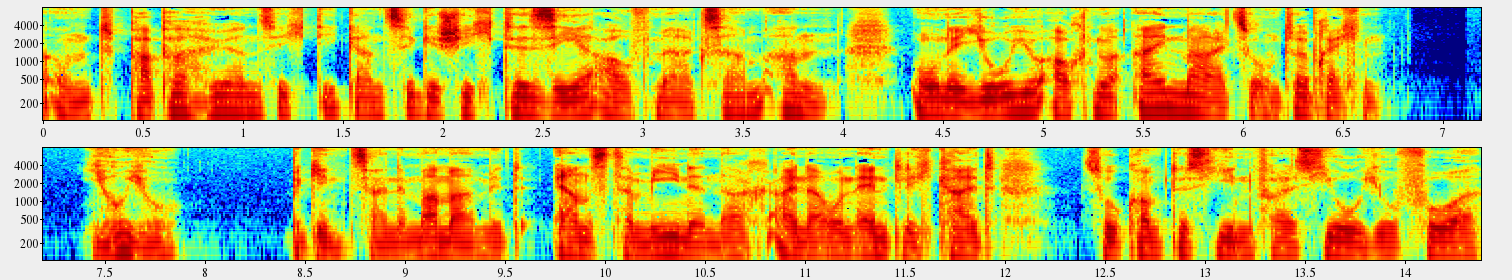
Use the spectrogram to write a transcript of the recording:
und Papa hören sich die ganze Geschichte sehr aufmerksam an, ohne Jojo auch nur einmal zu unterbrechen. Jojo, beginnt seine Mama mit ernster Miene nach einer Unendlichkeit, so kommt es jedenfalls Jojo vor,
